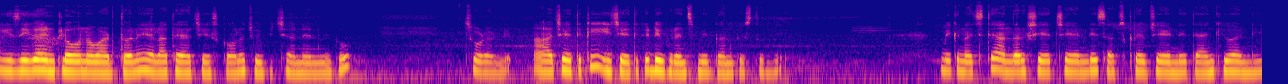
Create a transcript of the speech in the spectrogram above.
ఈజీగా ఇంట్లో ఉన్న వాటితోనే ఎలా తయారు చేసుకోవాలో చూపించాను నేను మీకు. చూడండి. ఆ చేతికి ఈ చేతికి డిఫరెన్స్ మీకు కనిపిస్తుంది. మీకు నచ్చితే అందరికి షేర్ చేయండి సబ్స్క్రైబ్ చేయండి. థ్యాంక్ యూ అండి.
